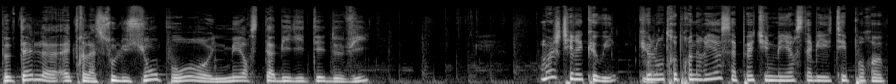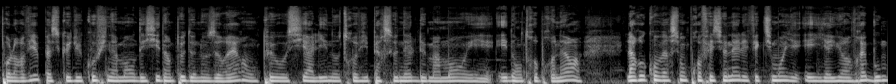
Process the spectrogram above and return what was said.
Peuvent-elles être la solution pour une meilleure stabilité de vie? Moi, je dirais que oui que ouais. l'entrepreneuriat, ça peut être une meilleure stabilité pour, euh, pour leur vie parce que du coup, finalement, on décide un peu de nos horaires. On peut aussi allier notre vie personnelle de maman et, et d'entrepreneur. La reconversion professionnelle, effectivement, il y, y, a eu un vrai boom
